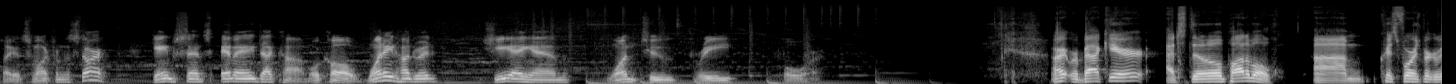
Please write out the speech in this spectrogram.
Play it smart from the start. GameSenseMA.com or call 1 800 GAM 1234. All right, we're back here at Still Poddable. Um, Chris Forsberg of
